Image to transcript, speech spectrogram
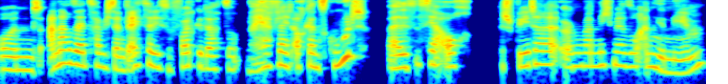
Und andererseits habe ich dann gleichzeitig sofort gedacht, so, naja, vielleicht auch ganz gut, weil es ist ja auch später irgendwann nicht mehr so angenehm.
